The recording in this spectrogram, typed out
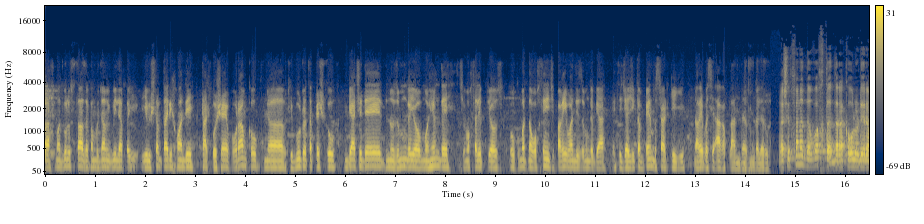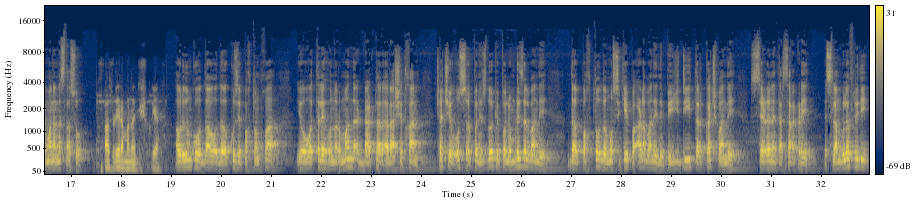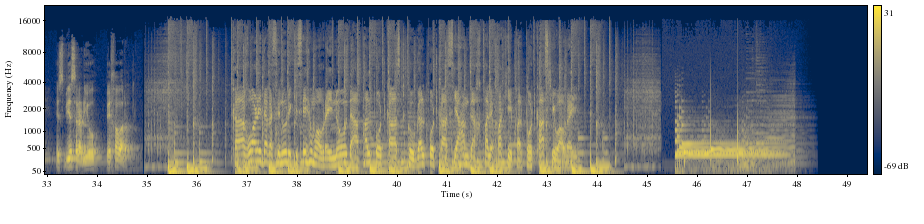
احمد ګل استاد کوم جام بیل په یوشتم تاریخ باندې تاج پوشه پروګرام کو چې بوټو ته پېښ کو بیا چې دی نو زمګه یو مهم دی چې مختلف یو حکومت نه غوښتنې چې پغې باندې زمونږ بیا احتجاجي کمپاین به سٹارټ کیږي هغه پسې هغه پلان د مونږ لرو راشد خان د وخت دراکولو ډیره مننه ستاسو ستاسو ډیره مننه دي شکریا اوریدونکو دا و د کوزه پښتونخوا یو وتلی هنرمند ډاکټر راشد خان چا چې اوس په نږدو کې په لومړي ځل باندې د پښتو د موسیقي په اړه باندې د پی ایچ ډي تر کچ باندې څېړنې ترسره کړې اسلام ګل افریدي اس بي اس رادیو پیښور که غواړئ دغه سنوري کیسې هم او رینو د خپل پودکاسټ ګوګل پودکاسټ یا هم د خپل خاكي پر پودکاسټ یو اورئ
